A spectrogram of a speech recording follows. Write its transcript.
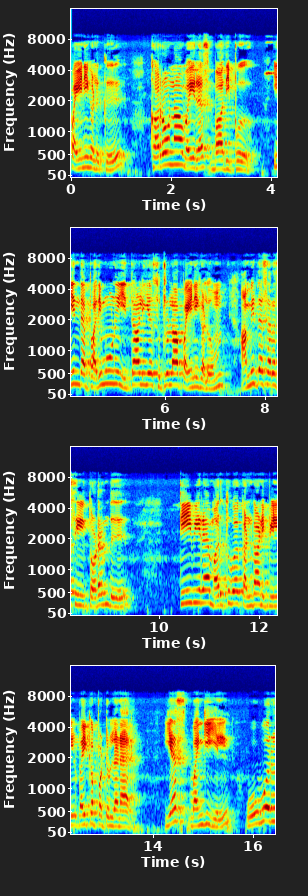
பயணிகளுக்கு கரோனா வைரஸ் பாதிப்பு. இந்த பதிமூணு இத்தாலிய சுற்றுலா பயணிகளும் அமிர்தசரஸில் தொடர்ந்து தீவிர மருத்துவ கண்காணிப்பில் வைக்கப்பட்டுள்ளனர். எஸ் வங்கியில் ஒவ்வொரு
